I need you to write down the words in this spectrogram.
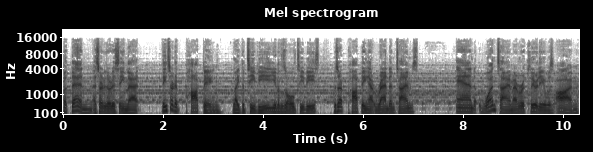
But then I started noticing that things started popping, like the TV. You know those old TVs. They start popping at random times. And one time, I remember clearly, it was on,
